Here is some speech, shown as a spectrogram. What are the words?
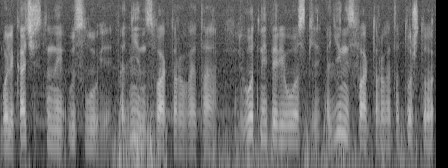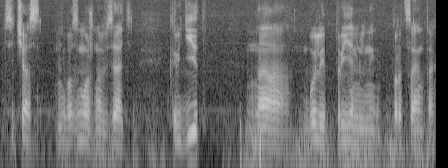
более качественные услуги. Один из факторов – это льготные перевозки. Один из факторов – это то, что сейчас невозможно взять кредит на более приемлемых процентах.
